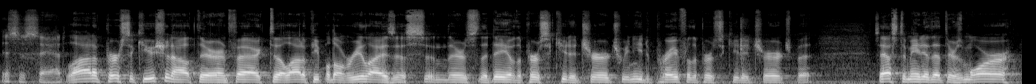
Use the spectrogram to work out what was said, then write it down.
This is sad. A lot of persecution out there. In fact, a lot of people don't realize this. And there's the day of the persecuted church. We need to pray for the persecuted church, but it's estimated that there's more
